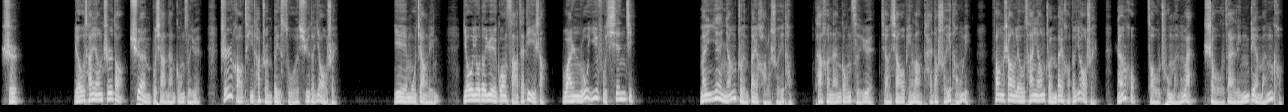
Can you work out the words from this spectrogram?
是。柳残阳知道劝不下南宫子月，只好替他准备所需的药水。夜幕降临，悠悠的月光洒在地上，宛如一幅仙境。美艳娘准备好了水桶，她和南宫子月将萧平浪抬到水桶里，放上柳残阳准备好的药水，然后走出门外，守在灵殿门口。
